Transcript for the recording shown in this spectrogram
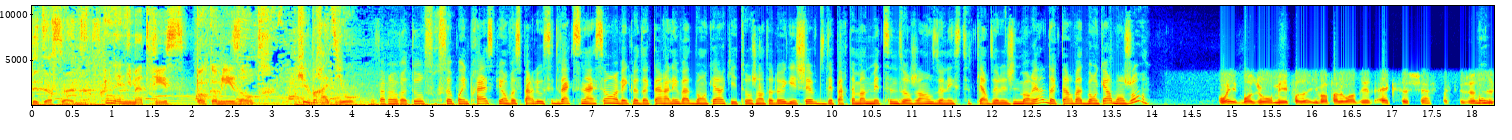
Peterson. Une animatrice pas comme les autres. Cube Radio. On va faire un retour sur ce point de presse, puis on va se parler aussi de vaccination avec le docteur Alain Vadeboncoeur, qui est urgentologue et chef du département de médecine d'urgence de l'Institut de cardiologie de Montréal. Docteur Vadeboncoeur, bonjour. Oui, bonjour, mais il, va falloir dire ex-chef parce que je ne le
